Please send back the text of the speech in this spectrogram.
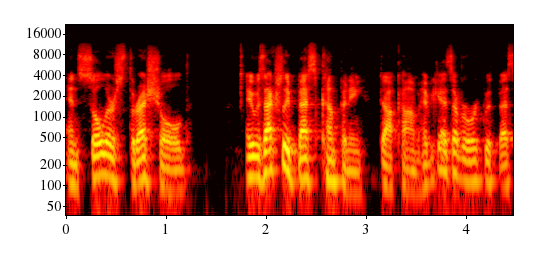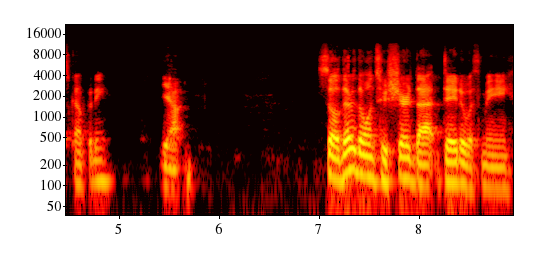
and Solar's threshold. It was actually bestcompany.com. Have you guys ever worked with Best Company? Yeah. So they're the ones who shared that data with me,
